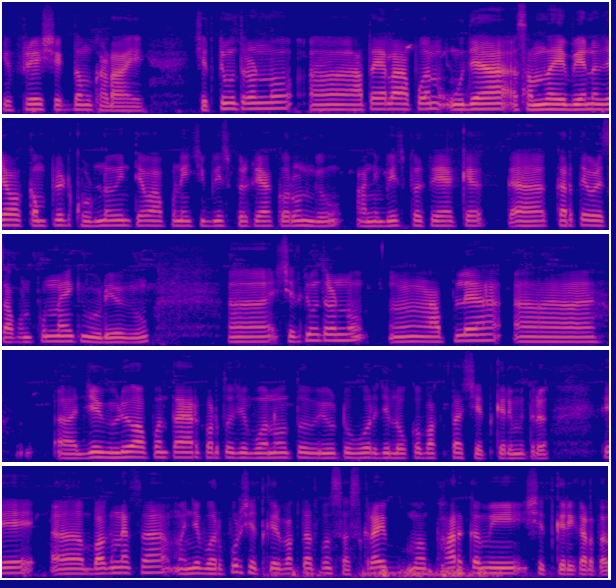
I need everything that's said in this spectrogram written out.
हे फ्रेश एकदम खडा आहे. शेतकरी मित्रांनो आता याला आपण उद्या समजा हे बेनं जेव्हा कंप्लीट खुडणं होईल तेव्हा आपण याची बीज प्रक्रिया करून घेऊ. आणि बीज प्रक्रिया क करते वेळेस आपण पुन्हा एक व्हिडिओ घेऊ. शेतकरी मित्रांनो आपल्या जे व्हिडिओ आपण तयार करतो जे बनवतो यूट्यूबवर जे लोक बघतात शेतकरी मित्र ते बघण्याचा म्हणजे भरपूर शेतकरी बघतात पण सबस्क्राईब फार कमी शेतकरी करतात.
